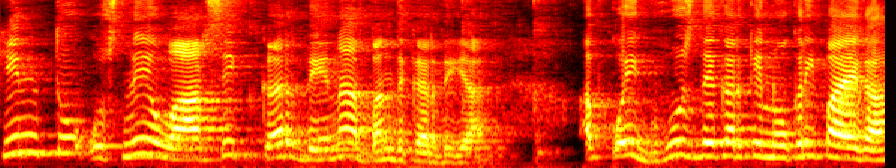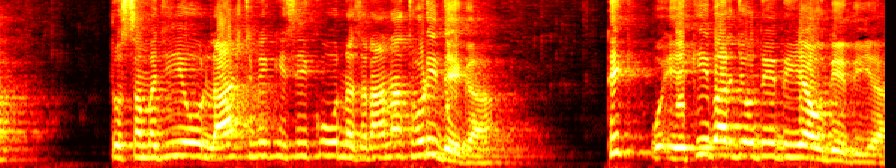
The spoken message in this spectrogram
किंतु उसने वार्षिक कर देना बंद कर दिया। अब कोई घूस देकर के नौकरी पाएगा तो समझिए वो लास्ट में किसी को नजराना थोड़ी देगा। ठीक, वो एक ही बार जो दे दिया, वो दे दिया।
